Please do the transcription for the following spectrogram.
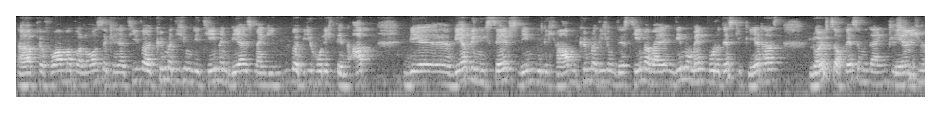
Performer, Balance, Kreativer, kümmere dich um die Themen, wer ist mein Gegenüber, wie hole ich den ab, wer, wer bin ich selbst, wen will ich haben, kümmere dich um das Thema, weil in dem Moment, wo du das geklärt hast, läuft es auch besser mit deinen Klienten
